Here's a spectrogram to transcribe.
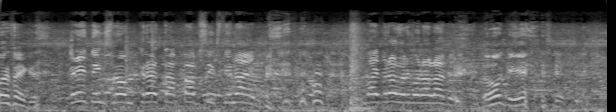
Perfect. Greetings from Creta Pub 69. My brother gonna love it. Okay.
